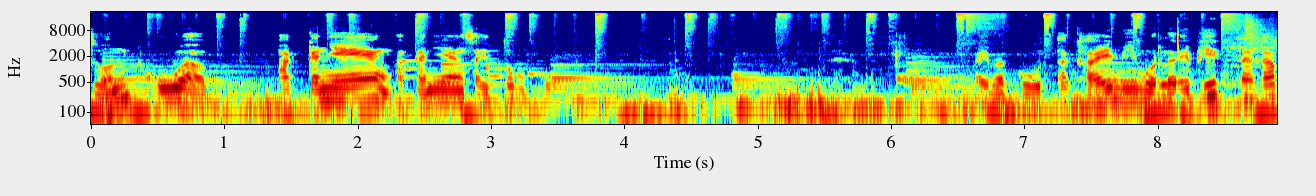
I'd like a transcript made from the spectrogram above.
สวนครัวผักกระแยงผักกระแยงใส่ต้มกบใบมะกรูดตะไคร้มีหมดเลยพริกนะครับ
